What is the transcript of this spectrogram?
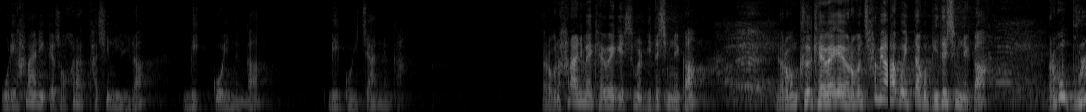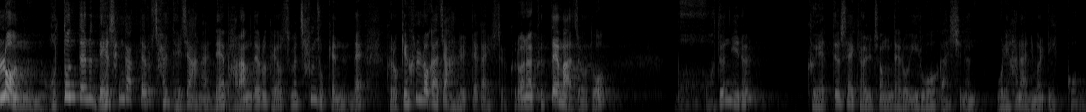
우리 하나님께서 허락하신 일이라 믿고 있는가? 믿고 있지 않는가? 여러분 하나님의 계획이 있음을 믿으십니까? 네. 여러분 그 계획에 여러분 참여하고 있다고 믿으십니까? 네. 여러분 물론 어떤 때는 내 생각대로 잘 되지 않아요. 내 바람대로 되었으면 참 좋겠는데 그렇게 흘러가지 않을 때가 있어요. 그러나 그때마저도 모든 일을 그의 뜻의 결정대로 이루어 가시는 우리 하나님을 믿고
